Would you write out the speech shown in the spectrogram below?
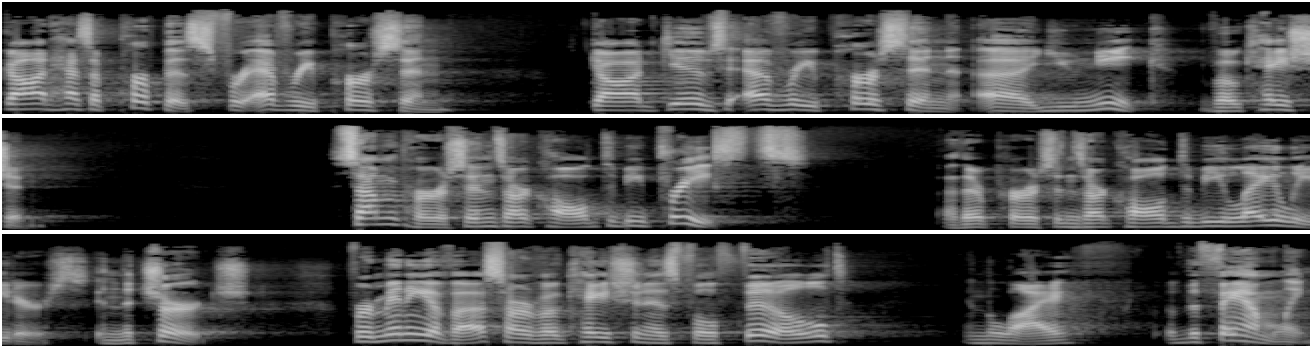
God has a purpose for every person God gives every person a unique vocation. Some persons are called to be priests. Other persons are called to be lay leaders in the church. For many of us, our vocation is fulfilled in the life of the family.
